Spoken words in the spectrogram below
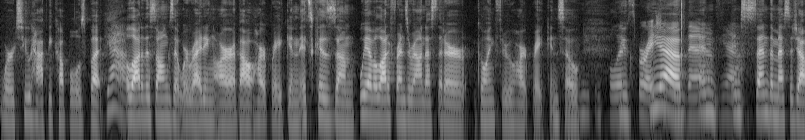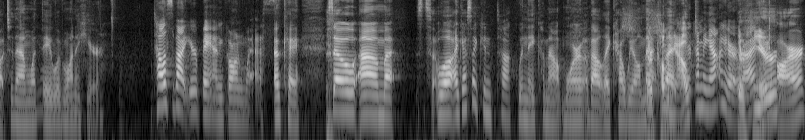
we're two happy couples but Yeah. a lot of the songs that we're writing are about heartbreak and it's because um, we have a lot of friends around us that are going through heartbreak and so You can pull you- inspiration yeah from them. and yeah. and send the message out to them what they would want to hear Tell us about your band, Gone West. okay so um, so, well i guess i can talk when they come out more about like how we all met They're coming out. They're coming out here, They're right? here? are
